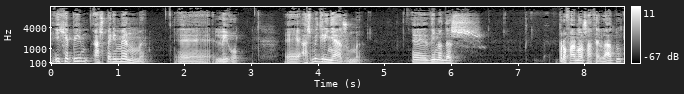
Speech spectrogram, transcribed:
είχε πει ας περιμένουμε ε, λίγο, ε, ας μην γκρινιάζουμε, ε, δίνοντας προφανώς αθελά του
